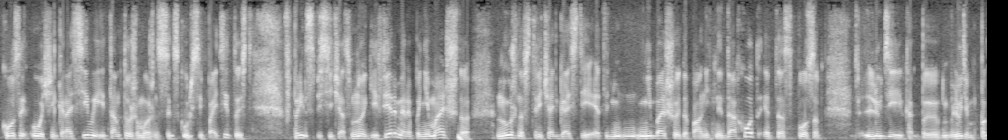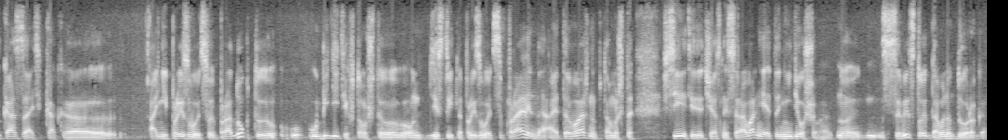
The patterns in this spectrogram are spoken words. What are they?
Козы очень красивые, и там тоже можно с экскурсией пойти. То есть, в принципе, сейчас многие фермеры понимают, что нужно встречать гостей. Это небольшой дополнительный доход, это способ людей, как бы, людям показать, как э, они производят свой продукт, убедить их в том, что он действительно производится правильно, а это важно, потому что все эти частные сыроварни, это недешево, но сыры стоят довольно дорого.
